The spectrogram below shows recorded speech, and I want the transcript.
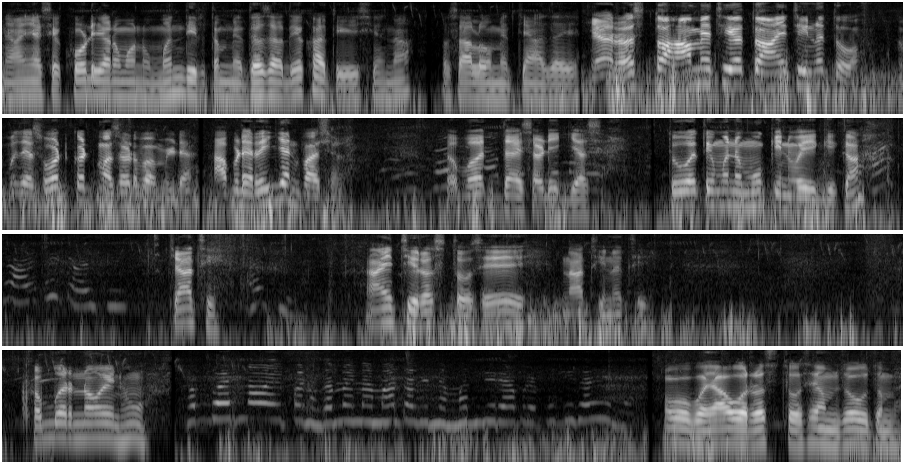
ને અહીંયા છે ખોડિયારમાંનું મંદિર તમને ધજા દેખાતી હશે ના. તો ચાલો અમે ત્યાં જઈએ. ત્યાં રસ્તો સામેથી હતો, અહીંથી નતો. તો બધા શોર્ટકટમાં ચડવા મળ્યા આપણે રહી ગયા ને પાછળ. તો બધા સડી ગયા છે. તું હતી મને મૂકીને વહી ગઈ કા? ક્યાંથી? અહીંથી રસ્તો છે નાથી નથી. ખબર ન હોય ને હું? ખબર ન હોય પણ ગમે માતાજીને મંદિરે આપણે પૂગી જઈએ ને. ઓ ભાઈ આવો રસ્તો છે આમ જોઉં તમે.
